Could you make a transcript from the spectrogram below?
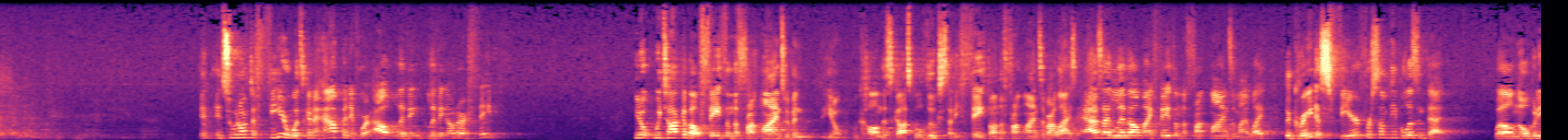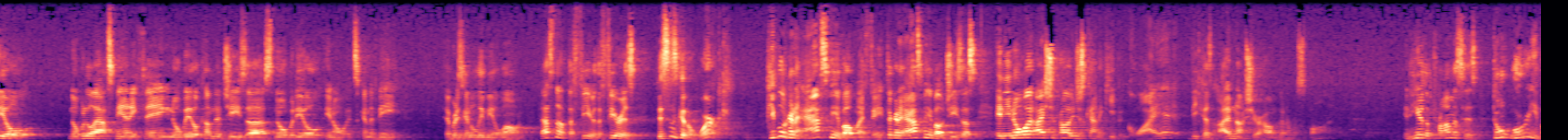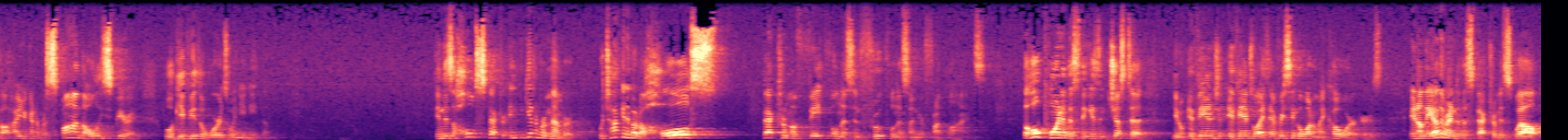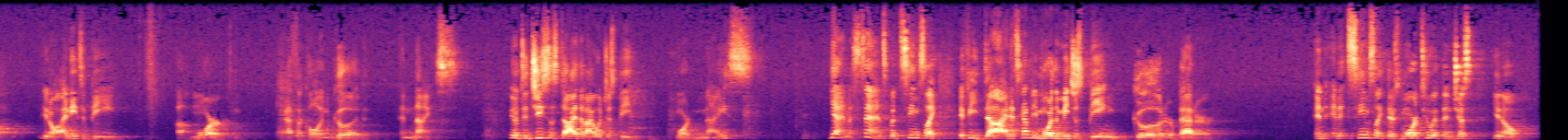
And, and so we don't have to fear what's going to happen if we're out living, living out our faith. You know, we talk about faith on the front lines. We've been, you know, we call in this Gospel Luke study faith on the front lines of our lives. As I live out my faith on the front lines of my life, the greatest fear for some people isn't that, well, nobody will, nobody will ask me anything, nobody will come to Jesus, nobody will, you know, it's going to be, everybody's going to leave me alone. That's not the fear. The fear is, this is going to work. People are going to ask me about my faith. They're going to ask me about Jesus. And you know what? I should probably just kind of keep it quiet because I'm not sure how I'm going to respond. And here the promise is don't worry about how you're going to respond. The Holy Spirit will give you the words when you need them. And there's a whole spectrum. And you got to remember, we're talking about a whole spectrum of faithfulness and fruitfulness on your front lines. The whole point of this thing isn't just to you know, evangel- evangelize every single one of my coworkers. And on the other end of the spectrum is, well, you know, I need to be uh, more ethical and good and nice. You know, did Jesus die that I would just be more nice? Yeah, in a sense, but it seems like if he died, it's got to be more than me just being good or better. And, and it seems like there's more to it than just, you know,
